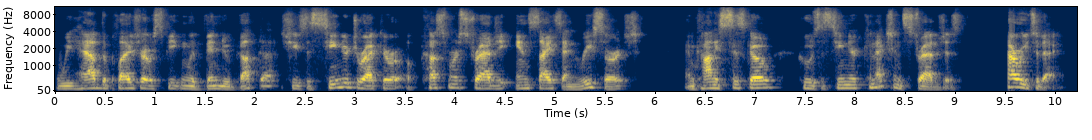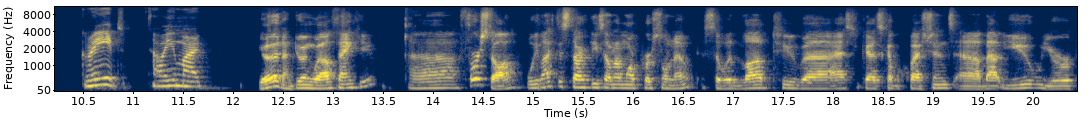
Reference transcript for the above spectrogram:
we have the pleasure of speaking with Bindu Gupta. She's the Senior Director of Customer Strategy Insights and Research and Connie Sisco, who's a senior connection strategist. How are you today? Great. How are you, Mark? Good. I'm doing well. Thank you. Uh, first off, we'd like to start these on a more personal note. So, would love to uh, ask you guys a couple questions uh, about you, your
